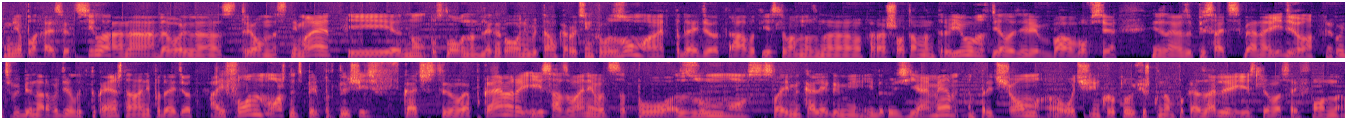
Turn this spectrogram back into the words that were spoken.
у нее плохая светосила, она довольно стрёмно снимает, и, ну, условно, для какого-нибудь там коротенького зума это подойдет. А вот если вам нужно хорошо там интервью сделать или вовсе, не знаю, записать себя на видео, какой-нибудь вебинар вы делаете, то, конечно, она не подойдет. iPhone можно теперь подключить в качестве веб-камеры и созваниваться по Zoom со своими коллегами и друзьями. Причем очень крутую фишку нам показали. Если у вас iPhone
